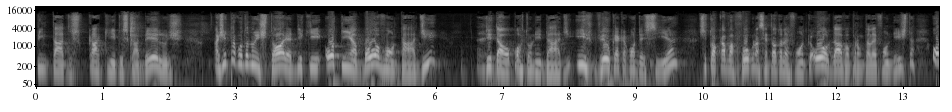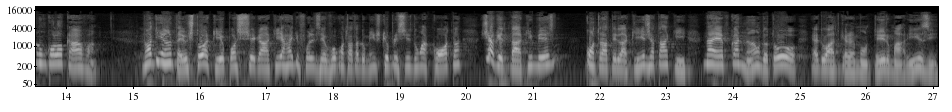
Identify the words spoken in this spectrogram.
pintados aqui dos cabelos, a gente está contando uma história de que ou tinha boa vontade de dar oportunidade e ver o que é que acontecia, se tocava fogo na central telefônica, ou dava para um telefonista, ou não colocava. Não adianta, eu estou aqui, eu posso chegar aqui, a Rádio Folha dizer, eu vou contratar Domingos, que eu preciso de uma cota, já que ele está aqui mesmo, contrata ele aqui, ele já está aqui. Na época não, doutor Eduardo Queiroz Monteiro, Marise,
